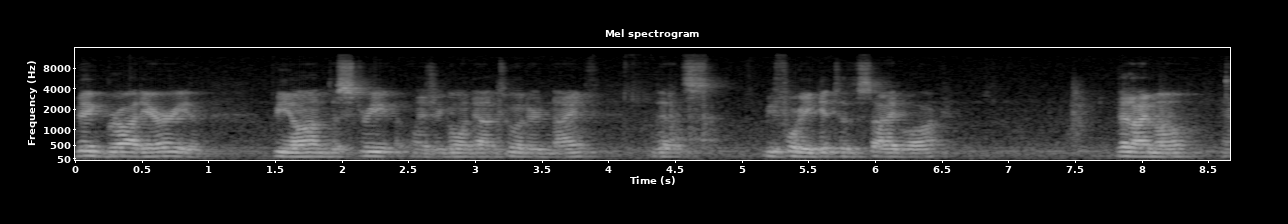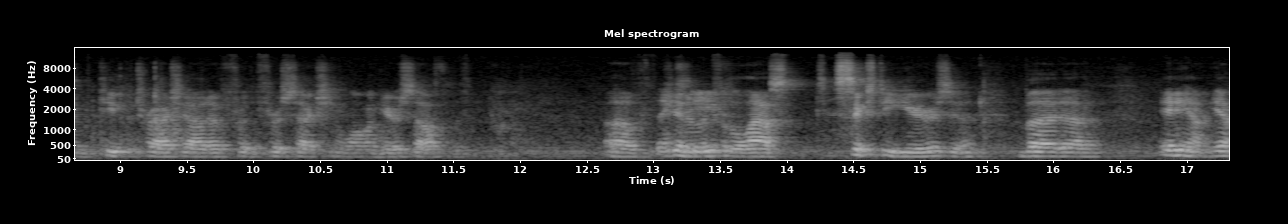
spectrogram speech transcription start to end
big broad area beyond the street as you're going down 209th, that's before you get to the sidewalk, that I mow and keep the trash out of for the first section along here south of, of Kinnaman for the last 60 years. yeah. But uh, anyhow, yeah,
